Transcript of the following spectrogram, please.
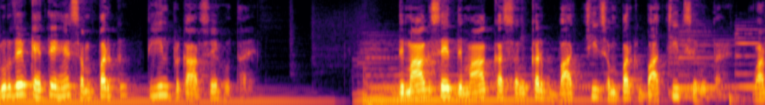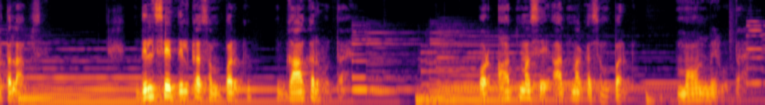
गुरुदेव कहते हैं, संपर्क तीन प्रकार से होता है। दिमाग से दिमाग का संकर बातचीत, संपर्क बातचीत से होता है, वार्तालाप से। दिल से दिल का संपर्क गाकर होता है। और आत्मा से आत्मा का संपर्क मौन में होता है।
